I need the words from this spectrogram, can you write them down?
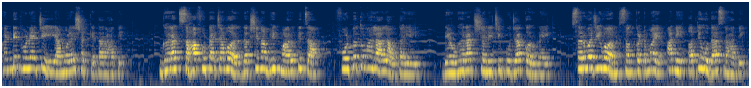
खंडित होण्याची यामुळे शक्यता राहते. घरात सहा फुटाच्या वर दक्षिणाभिक मारुतीचा फोटो तुम्हाला लावता येईल. देवघरात शनीची पूजा करू नये. सर्व जीवन संकटमय आणि अति उदास राहते.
